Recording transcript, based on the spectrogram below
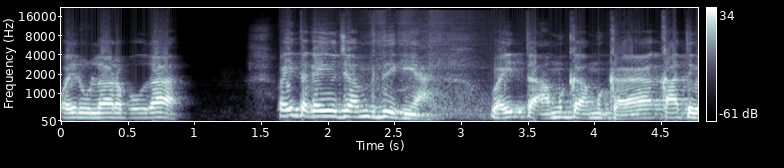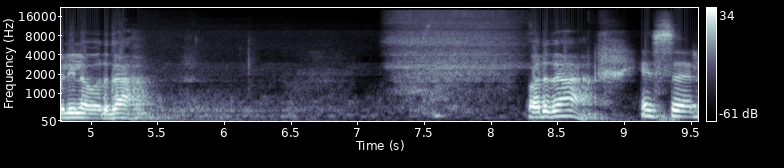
வயிறு உள்ளார போகுதா? வயித்த கை வச்சு அமுக்கிட்டீங்க வயித்த அமுக்க அமுக்க காத்து வெளியில வருதா? வருதா? எஸ் சார்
